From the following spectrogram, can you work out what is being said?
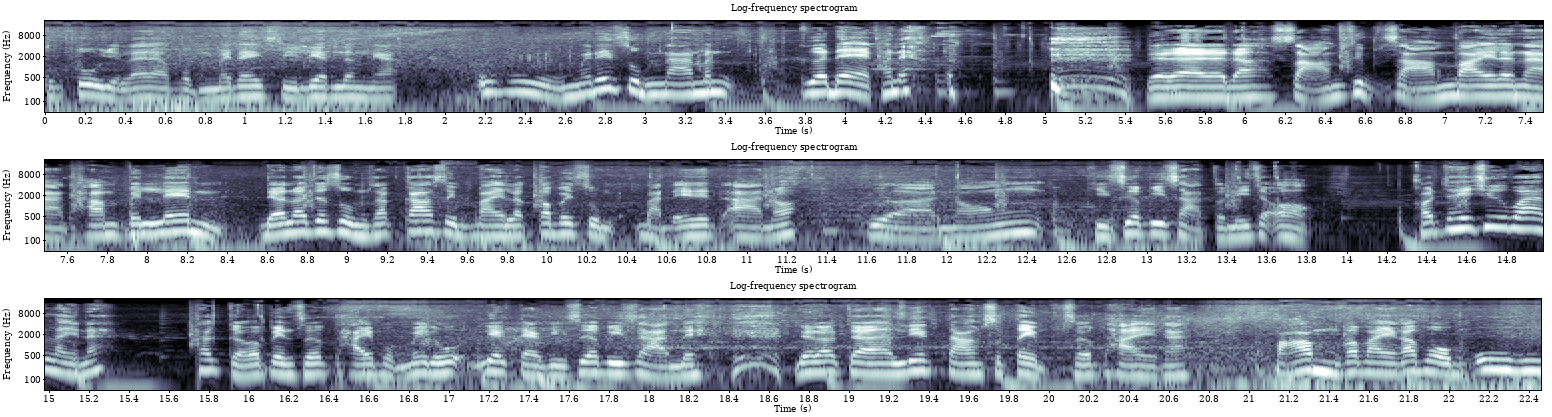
ทุกตู้อยู่แล้วแหละผมไม่ได้ซีเรียสเรื่องเนี้ยโอ้โหไม่ได้สุ่มนานมันเกลือแดกคะเนี่ยเดี๋ยวเดี๋ยวเดี๋ยวสามสิบสามใบแล้วนะทำเป็นเล่น เดี๋ยวเราจะสุ่มสัก 90 ใบแล้วก็ไปสุ่มบัตร SSR เนาะเผื่อน้องผีเสื้อปีศาจตัวนี้จะออก เขาจะให้ชื่อว่าอะไรนะ ถ้าเกิดว่าเป็นเซิร์ฟไทยผมไม่รู้เรียกแต่ผีเสื้อปีศาจเลยเดี๋ยวเราจะเรียกตามสเต็ปเซิร์ฟไทยนะปั๊มเข้าไปครับผมอู้หู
